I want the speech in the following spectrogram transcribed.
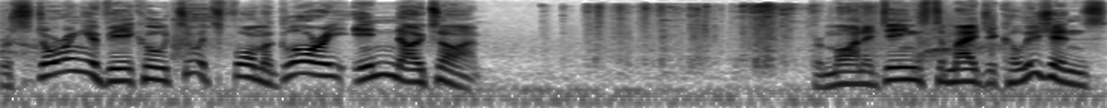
restoring your vehicle to its former glory in no time. From minor dings to major collisions,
